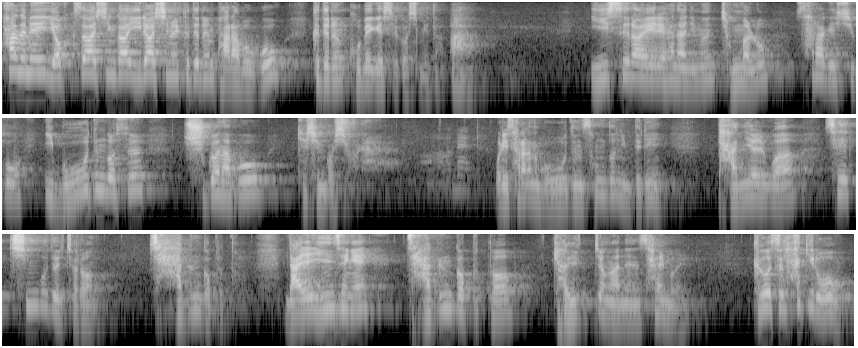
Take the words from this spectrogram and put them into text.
하나님의 역사하심과 일하심을 그들은 바라보고 그들은 고백했을 것입니다. 아, 이스라엘의 하나님은 정말로 살아계시고 이 모든 것을 주관하고 계신 것이구나. 우리 사랑하는 모든 성도님들이 다니엘과 새 친구들처럼 작은 것부터 나의 인생의 작은 것부터 결정하는 삶을 그것을 하기로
